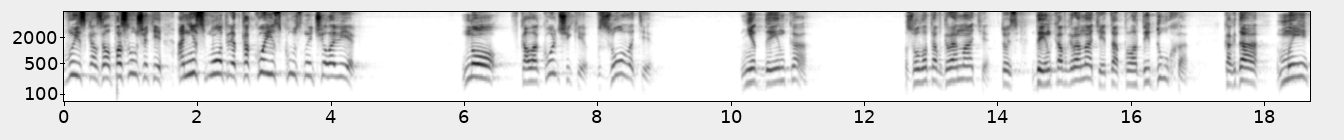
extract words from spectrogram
высказал. Послушайте, они смотрят, какой искусный человек. Но в колокольчике, в золоте нет ДНК. Золото в гранате, то есть ДНК в гранате – это плоды духа. Когда мы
